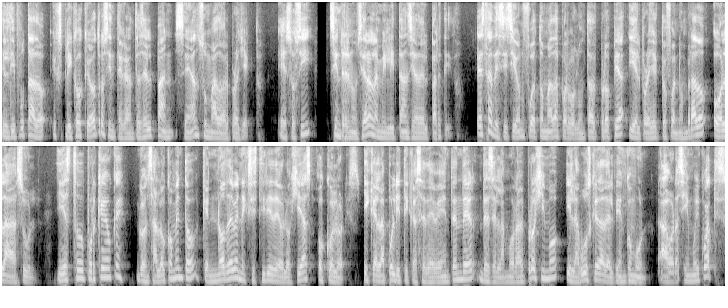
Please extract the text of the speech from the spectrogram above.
El diputado explicó que otros integrantes del PAN se han sumado al proyecto, eso sí, sin renunciar a la militancia del partido. Esta decisión fue tomada por voluntad propia y el proyecto fue nombrado Ola Azul, ¿Y esto por qué o qué? Gonzalo comentó que no deben existir ideologías o colores, y que la política se debe entender desde el amor al prójimo y la búsqueda del bien común. Ahora sí, muy cuates.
